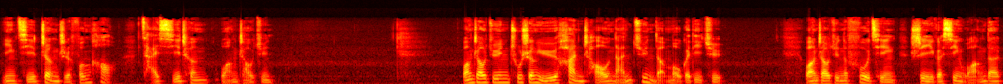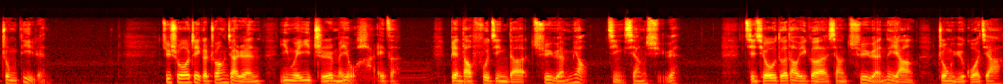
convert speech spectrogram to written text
因其政治封号才习称王昭君。王昭君出生于汉朝南郡的某个地区。王昭君的父亲是一个姓王的种地人。据说这个庄稼人因为一直没有孩子，便到附近的屈原庙进香许愿，祈求得到一个像屈原那样忠于国家、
